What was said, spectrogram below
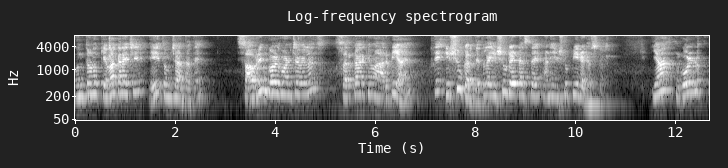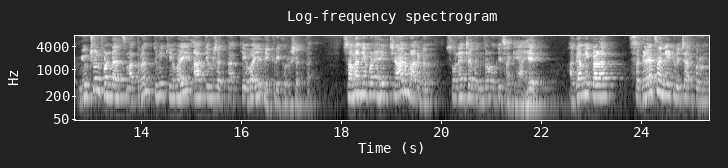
गुंतवणूक केव्हा करायची हेही तुमच्या हातात आहे. सावरिन गोल्ड बॉन्डच्या वेळेला सरकार किंवा आर बी आय ते इश्यू करते. त्याला इश्यू डेट असते आणि इश्यू पिरियड असतो. या गोल्ड म्युच्युअल फंडात मात्र तुम्ही केव्हाही आत येऊ शकता केव्हाही विक्री करू शकता. सामान्यपणे हे चार मार्ग सोन्याच्या गुंतवणुकीसाठी आहेत. आगामी काळात सगळ्याचा नीट विचार करून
